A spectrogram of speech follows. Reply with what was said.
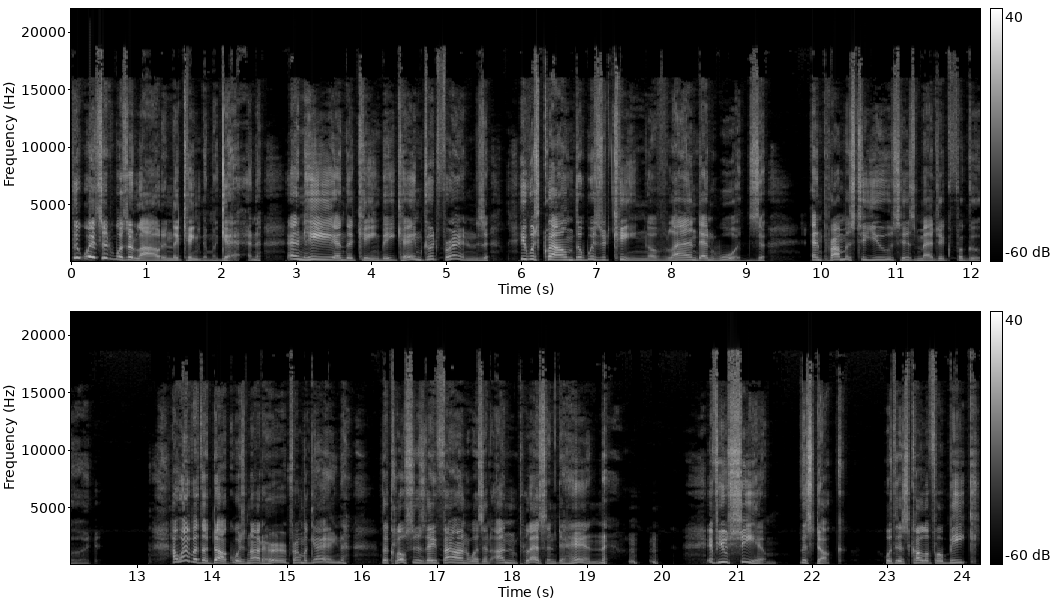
The wizard was allowed in the kingdom again, and he and the king became good friends. He was crowned the wizard king of land and woods, and promised to use his magic for good. However, the duck was not heard from again. The closest they found was an unpleasant hen. if you see him, this duck, with his colorful beak,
